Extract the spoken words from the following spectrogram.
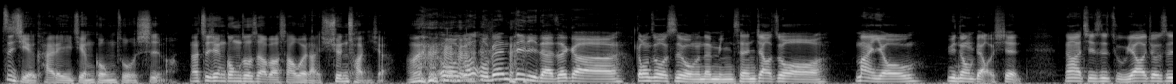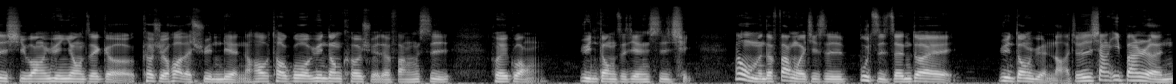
自己也开了一间工作室嘛。那这间工作室要不要稍微来宣传一下？我跟我跟弟弟的这个工作室，我们的名称叫做漫游运动表现。那其实主要就是希望运用这个科学化的训练，然后透过运动科学的方式推广运动这件事情。那我们的范围其实不只针对运动员啦，就是像一般人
